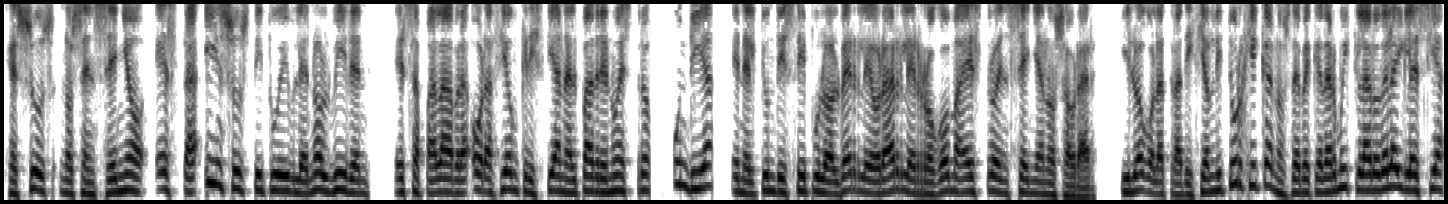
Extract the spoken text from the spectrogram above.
Jesús nos enseñó esta insustituible, no olviden, esa palabra oración cristiana el Padre Nuestro, un día en el que un discípulo al verle orar le rogó Maestro, enséñanos a orar. Y luego la tradición litúrgica nos debe quedar muy claro de la Iglesia,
